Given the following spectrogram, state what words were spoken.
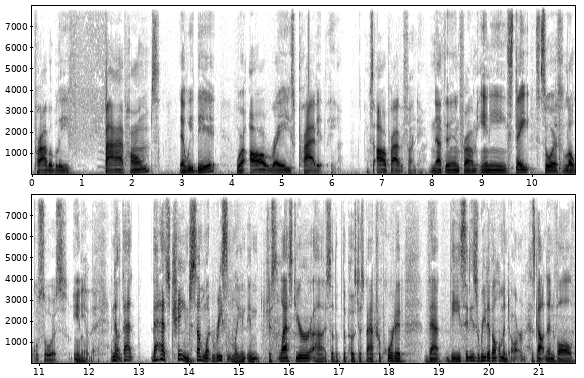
probably five homes that we did were all raised privately. It's all private funding. Nothing from any state source, local source, any of that. Now that that has changed somewhat recently. In, in just last year, uh, so the, the Post Dispatch reported that the city's redevelopment arm has gotten involved,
